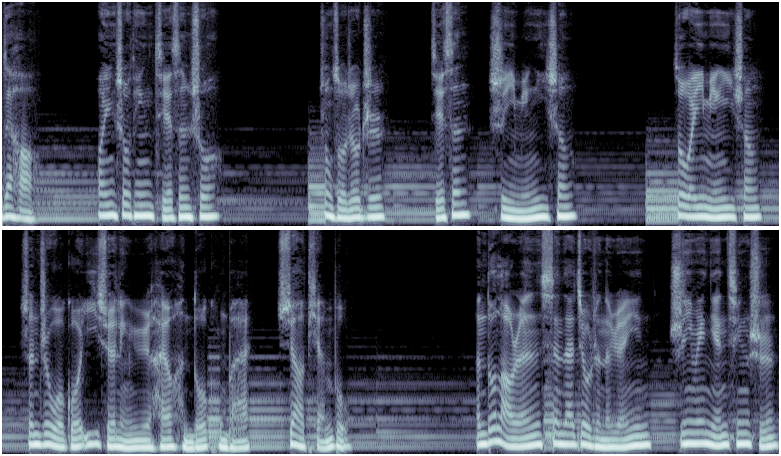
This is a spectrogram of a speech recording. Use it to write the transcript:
家好，欢迎收听杰森说。众所周知，杰森是一名医生。作为一名医生，深知我国医学领域还有很多空白需要填补。很多老人现在就诊的原因，是因为年轻时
